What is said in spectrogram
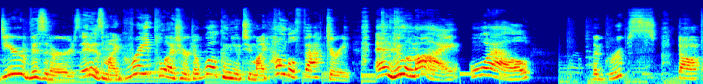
Dear visitors it is my great pleasure to welcome you to my humble factory. And who am i? Well the group stop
